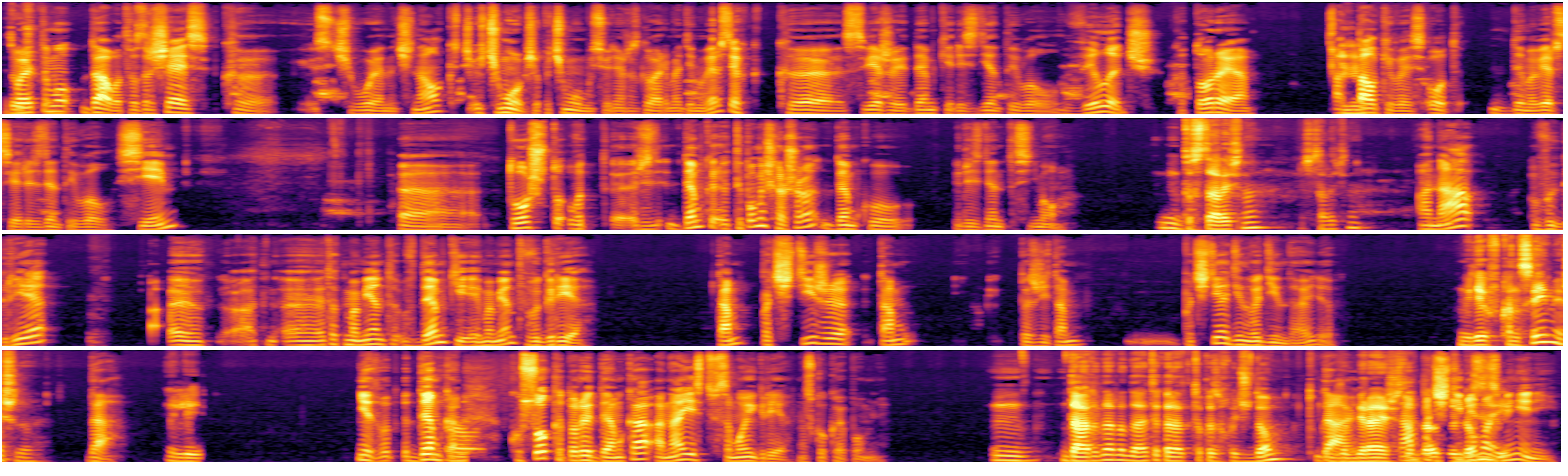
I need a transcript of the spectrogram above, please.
Это Поэтому, да, вот возвращаясь к с чего я начинал, к чему вообще, почему мы сегодня разговариваем о демо-версиях, к свежей демке Resident Evil Village, которая, mm-hmm. отталкиваясь от демо-версии Resident Evil 7, э, то, что... Вот э, демка... Ты помнишь хорошо демку Resident 7? Достаточно, достаточно. Она в игре... Э, э, этот момент в демке и момент в игре. Там почти же... Там... Подожди, там почти один в один, да, идет? Где в конце имеешь в виду? Да. Или... Нет, вот демка. А... Кусок, который демка, она есть в самой игре, насколько я помню. Да, да, да, да. Это когда ты только заходишь в дом, да, добираешься там до, почти до дома без изменений. И...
